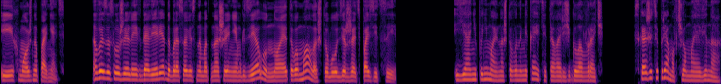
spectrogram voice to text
и их можно понять. Вы заслужили их доверие добросовестным отношением к делу, но этого мало, чтобы удержать позиции. Я не понимаю, на что вы намекаете, товарищ главврач. Скажите прямо, в чем моя вина.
